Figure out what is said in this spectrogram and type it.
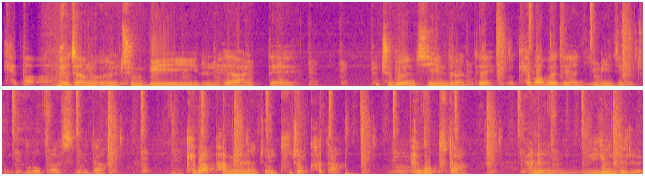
케밥 매장을 준비를 해야 할 때 주변 지인들한테 그 케밥에 대한 이미지를 좀 물어보았습니다. 케밥 하면은 좀 부족하다, 좀 배고프다, 라는 의견들을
